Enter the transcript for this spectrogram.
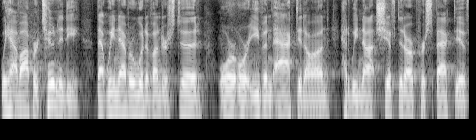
we have opportunity that we never would have understood or, or even acted on had we not shifted our perspective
